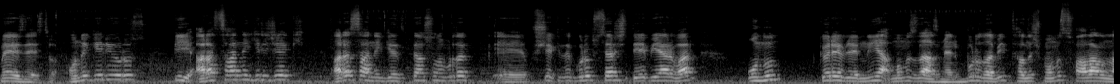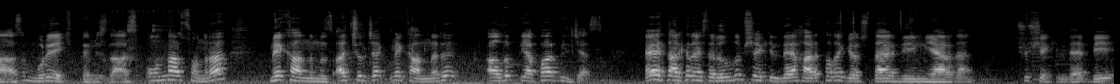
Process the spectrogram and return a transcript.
MZ'si var. Onu geliyoruz. Bir ara sahne girecek. Ara sahne girdikten sonra burada e, bu şekilde Group Search diye bir yer var. Onun görevlerini yapmamız lazım. Yani burada bir tanışmamız falan lazım. Buraya gitmemiz lazım. Ondan sonra mekanımız açılacak. Mekanları alıp yapabileceğiz. Evet arkadaşlar hızlı bir şekilde haritada gösterdiğim yerden şu şekilde bir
